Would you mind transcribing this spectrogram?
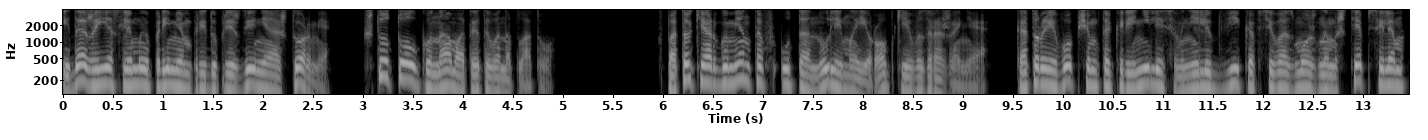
И даже если мы примем предупреждение о шторме, что толку нам от этого на плоту? В потоке аргументов утонули мои робкие возражения которые, в общем-то, коренились в нелюбви ко всевозможным штепселям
